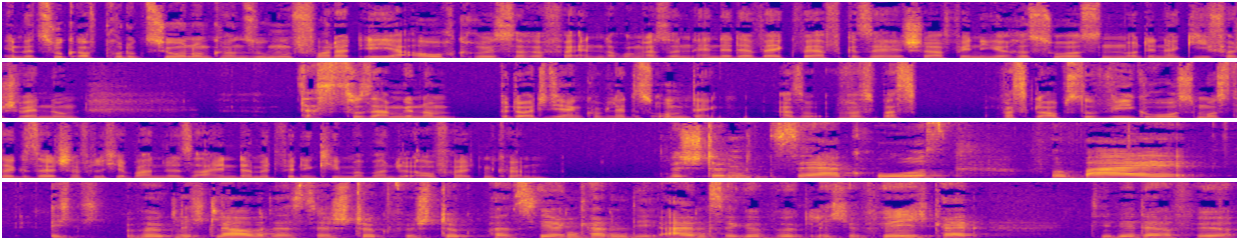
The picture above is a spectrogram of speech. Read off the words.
in Bezug auf Produktion und Konsum fordert ihr ja auch größere Veränderungen, also ein Ende der Wegwerfgesellschaft, weniger Ressourcen und Energieverschwendung. Das zusammengenommen bedeutet ja ein komplettes Umdenken. Also was, was, was glaubst du, wie groß muss der gesellschaftliche Wandel sein, damit wir den Klimawandel aufhalten können? Bestimmt sehr groß, wobei ich wirklich glaube, dass der Stück für Stück passieren kann. Die einzige wirkliche Fähigkeit, die wir dafür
